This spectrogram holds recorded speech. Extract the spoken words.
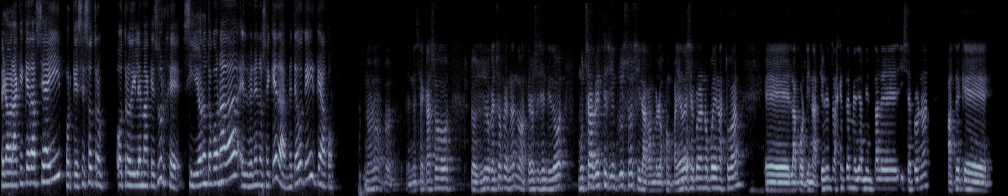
Pero habrá que quedarse ahí porque ese es otro, otro dilema que surge. Si yo no toco nada, el veneno se queda. ¿Me tengo que ir? ¿Qué hago? No, no, en ese caso, lo, lo que ha hecho Fernando, a 062, muchas veces incluso si los compañeros de SEPRONA no pueden actuar, eh, la coordinación entre agentes medioambientales y SEPRONA hace que,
